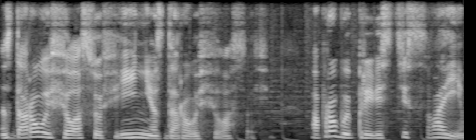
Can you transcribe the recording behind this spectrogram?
здоровой философии и нездоровой философии. Попробуй привести свои.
